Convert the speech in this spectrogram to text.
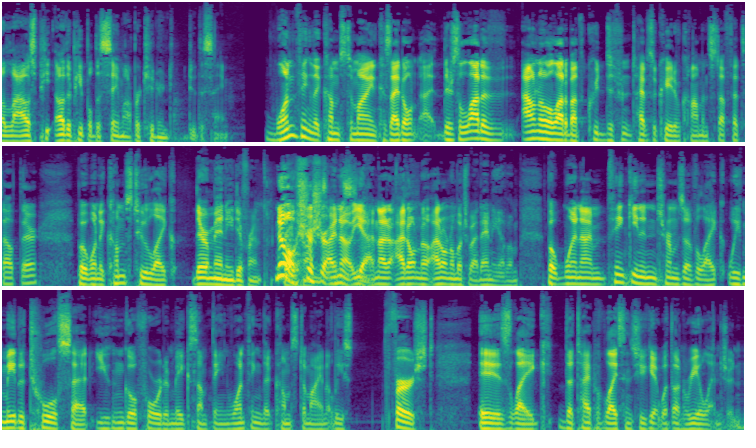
allows pe- other people the same opportunity to do the same. One thing that comes to mind because I don't, I, there's a lot of, I don't know a lot about the cre- different types of Creative Commons stuff that's out there, but when it comes to like, There are many different. no, sure, sure, I know, yeah, and I, I don't know, I don't know much about any of them, but when I'm thinking in terms of like, we've made a tool set, you can go forward and make something. One thing that comes to mind, at least first, is like the type of license you get with Unreal Engine,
